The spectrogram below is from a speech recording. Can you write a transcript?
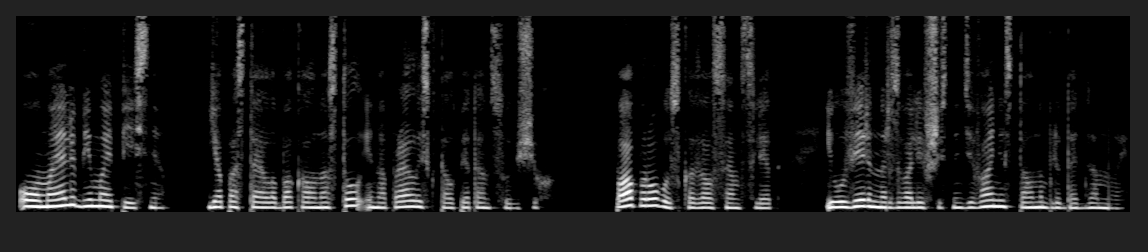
О, моя любимая песня. Я поставила бокал на стол и направилась к толпе танцующих. "Попробуй", сказал Сэм вслед, и уверенно развалившись на диване, стал наблюдать за мной.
